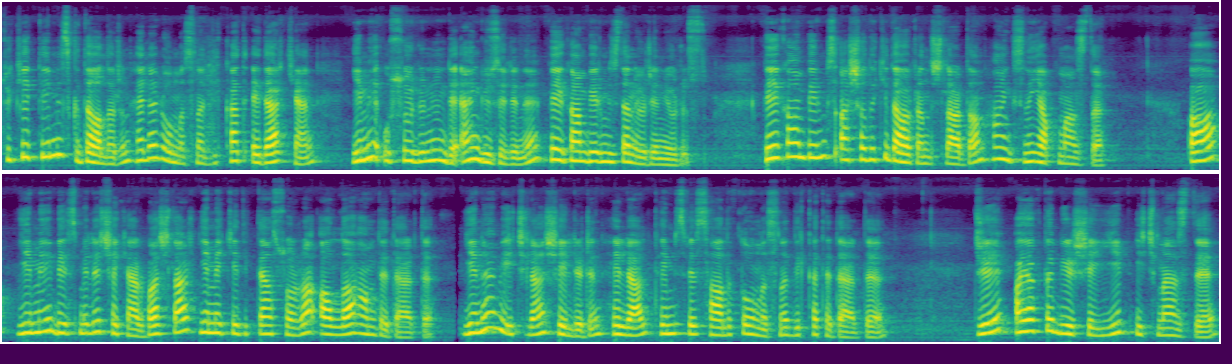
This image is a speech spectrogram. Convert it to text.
Tükettiğimiz gıdaların helal olmasına dikkat ederken yeme usulünün de en güzelini peygamberimizden öğreniyoruz. Peygamberimiz aşağıdaki davranışlardan hangisini yapmazdı? A. Yemeğe besmele çeker başlar, yemek yedikten sonra Allah'a hamd ederdi. Yenen ve içilen şeylerin helal, temiz ve sağlıklı olmasına dikkat ederdi. C. Ayakta bir şey yiyip içmezdi.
